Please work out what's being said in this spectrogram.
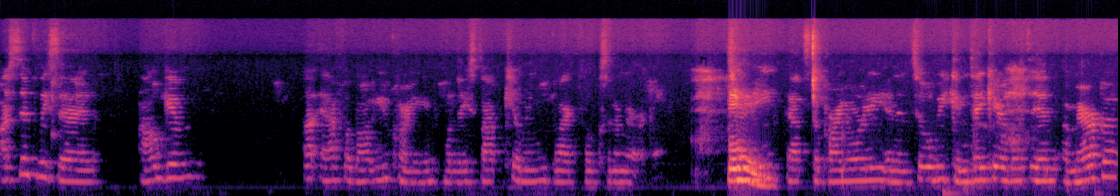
I simply said, I'll give a F about Ukraine when they stop killing black folks in America. To Boom. me, that's the priority. And until we can take care of what's in America,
